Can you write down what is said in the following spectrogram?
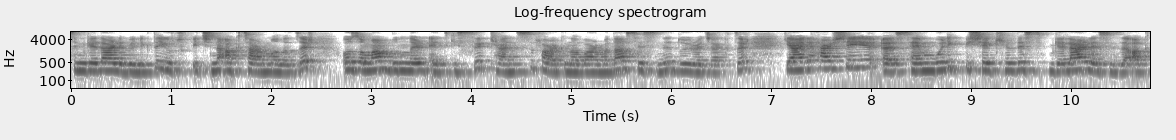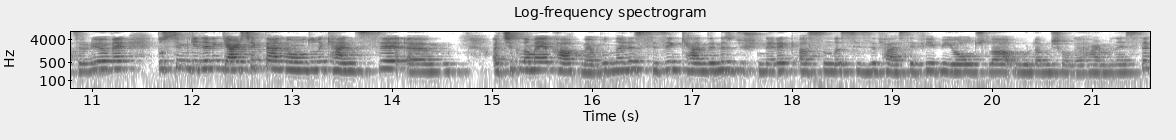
simgelerle birlikte yutup içine aktarmalıdır. O zaman bunların etkisi kendisi farkına varmadan sesini duyuracaktır. Yani her şeyi e, sembolik bir şekilde simgelerle size aktarıyor ve bu simgelerin gerçekten ne olduğunu kendisi e, açıklamaya kalkmıyor. Bunları sizin kendiniz düşünerek aslında sizi felsefi bir yolculuğa uğurlamış oluyor Hermann Hesse.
